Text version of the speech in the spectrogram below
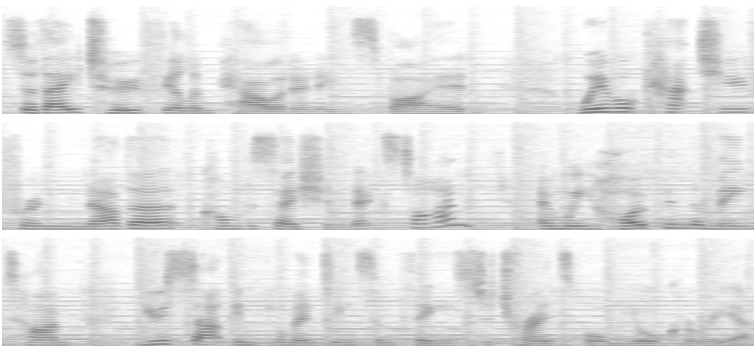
so they too feel empowered and inspired. We will catch you for another conversation next time, and we hope in the meantime you start implementing some things to transform your career.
